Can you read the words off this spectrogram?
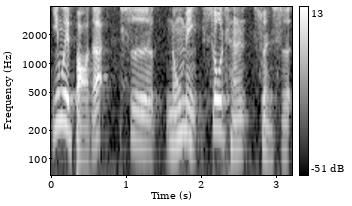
因为保的是农民收成损失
